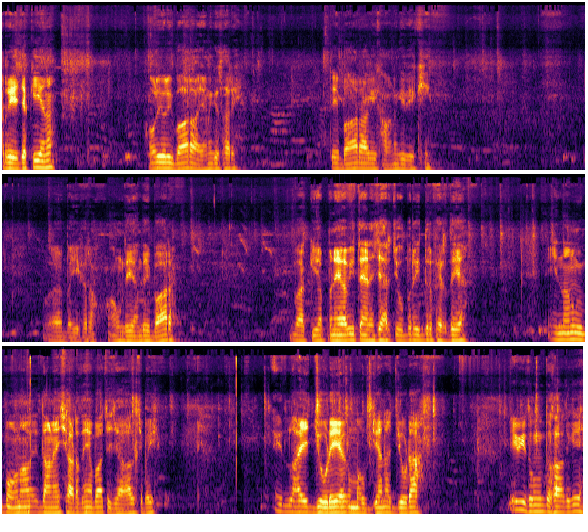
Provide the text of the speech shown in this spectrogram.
ਟਰੇ ਚੱਕੀ ਹੈ ਨਾ। ਹੌਲੀ ਹੌਲੀ ਬਾਹਰ ਆ ਜਾਣਗੇ ਸਾਰੇ ਤੇ ਬਾਹਰ ਆ ਕੇ ਖਾਣਗੇ, ਵੇਖੀ। ਬਈ ਫਿਰ ਆਉਂਦੇ ਜਾਂਦੇ ਬਾਹਰ। ਬਾਕੀ ਆਪਣੇ ਆ ਵੀ ਤਿੰਨ ਚਾਰ ਚੋਬਰ ਇੱਧਰ ਫਿਰਦੇ ਆ। ਇਹਨਾਂ ਨੂੰ ਵੀ ਪਾਉਣ ਵਾਲੇ ਦਾਣੇ ਛੱਡਦੇ ਆ ਬਾਅਦ ਚ ਜਾਲ ਚ ਬਈ। ਇਹ ਲਾਏ ਜੋੜੇ ਆ ਮੌਜਾਂ ਦਾ ਜੋੜਾ। ਇਹ ਵੀ ਤੁਹਾਨੂੰ ਦਿਖਾ ਦਈਏ।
